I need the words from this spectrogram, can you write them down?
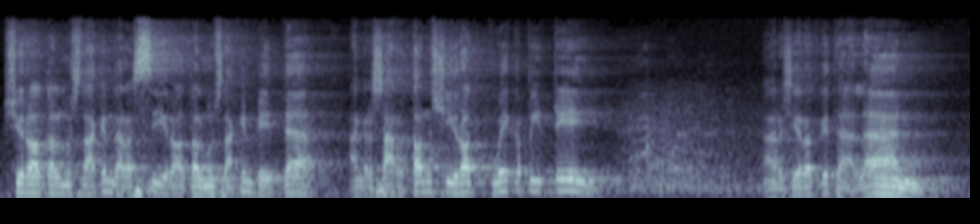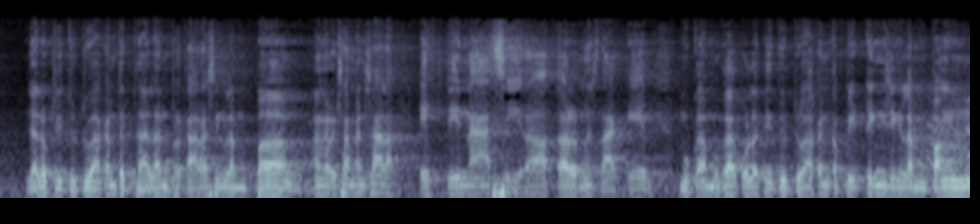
Syirotol mustaqim karo sirotol mustaqim beda. Angger sarton sirot gue kepiting. Angger sirot gue dalan. Jaluk dituduhaken terdalan perkara sing lembang. Angger sampean salah, ihtina siratal mustaqim. Muga-muga kula dituduhaken kepiting sing lempeng.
